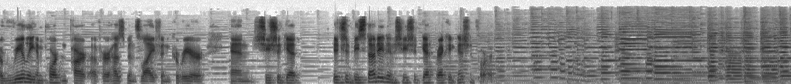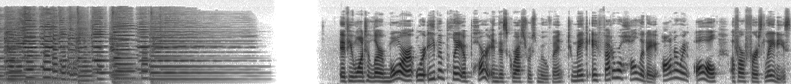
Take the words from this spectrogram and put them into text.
a really important part of her husband's life and career. And she should get it should be studied and she should get recognition for it. If you want to learn more or even play a part in this grassroots movement to make a federal holiday honoring all of our First Ladies,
